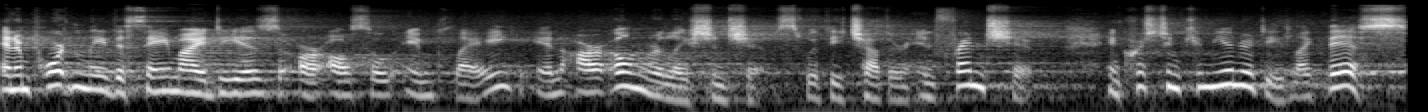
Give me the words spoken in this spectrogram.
And importantly, the same ideas are also in play in our own relationships with each other, in friendship, in Christian community like this.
